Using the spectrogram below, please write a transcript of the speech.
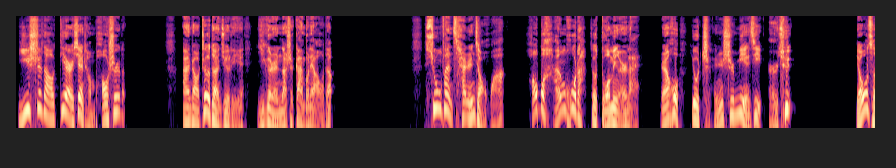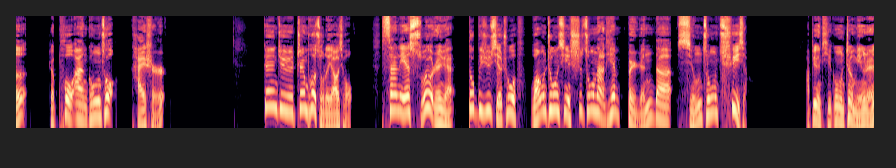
遗失到第二现场抛尸的。按照这段距离，一个人那是干不了的。凶犯残忍狡猾，毫不含糊的就夺命而来，然后又沉尸灭迹而去。由此，这破案工作开始。根据侦破组的要求，三连所有人员都必须写出王忠信失踪那天本人的行踪去向，啊，并提供证明人。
